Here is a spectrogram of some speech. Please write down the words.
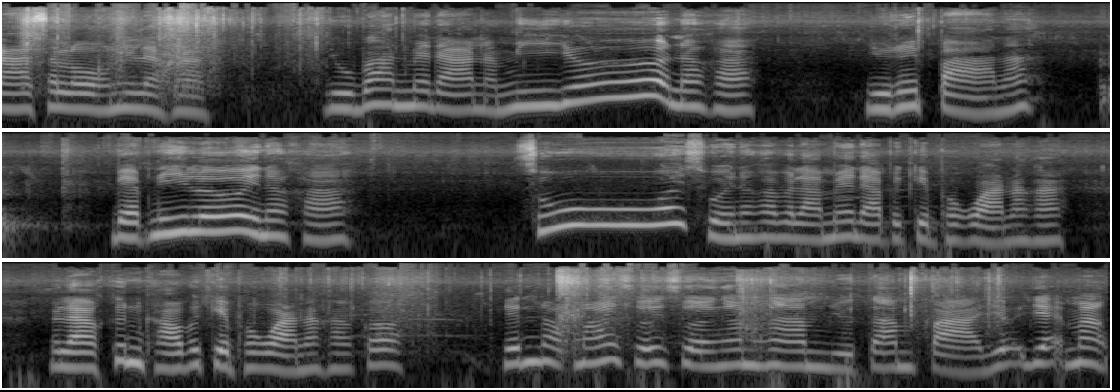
กาสลองนี่แหละค่ะ อยู่บ้านแม่ดานะมีเยอะนะคะ อยู่ในป่านะ แบบนี้เลยนะคะสวยสวยนะคะ เวลาแม่ดาไปเก็บผักหวานนะคะ เวลาขึ้นเขาไปเก็บผักหวานนะคะ ก็ เห็นดอกไม้สวยๆงามๆอยู่ตามป่าเยอะแยะมาก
